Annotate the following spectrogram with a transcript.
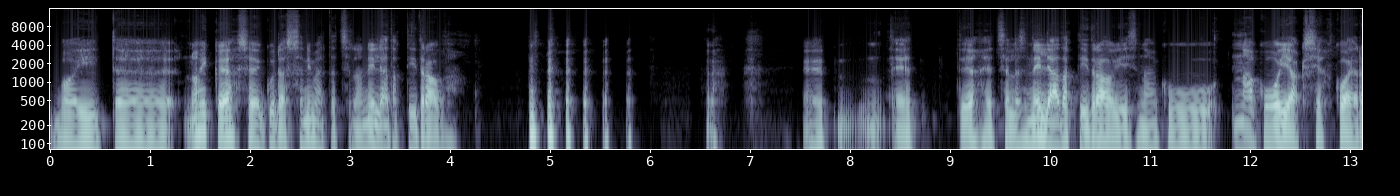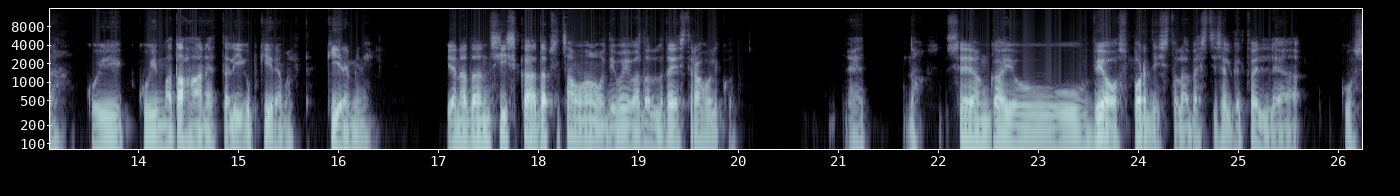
vaid noh, ikka jah, see, kuidas sa nimetad seda neljatakti traav et, et jah, et selles neljatakti traavis nagu, nagu hoiaks jah koera, kui, kui ma tahan, et ta liigub kiiremalt, kiiremini. ja nad on siis ka täpselt samamoodi võivad olla täiesti rahulikud. et noh, see on ka ju veospordis tuleb hästi selgelt välja, kus,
